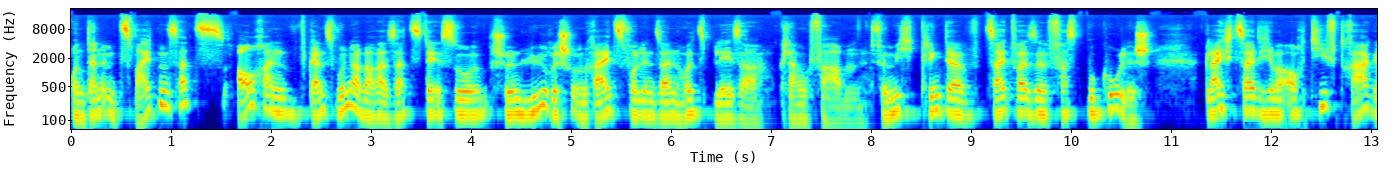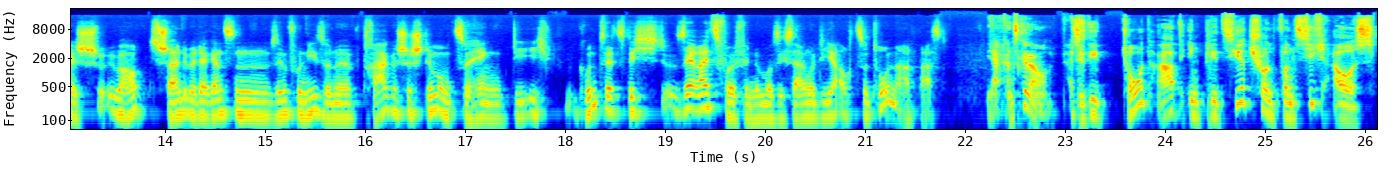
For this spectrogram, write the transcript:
Und dann im zweiten Satz auch ein ganz wunderbarer Satz, der ist so schön lyrisch und reizvoll in seinen Holzbläser-Klangfarben. Für mich klingt er zeitweise fast bukolisch gleichzeitig aber auch tief tragisch. Überhaupt scheint über der ganzen Symphonie so eine tragische Stimmung zu hängen, die ich grundsätzlich sehr reizvoll finde, muss ich sagen, und die ja auch zur Tonart passt. Ja, ganz genau. Also die Tonart impliziert schon von sich aus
